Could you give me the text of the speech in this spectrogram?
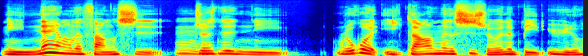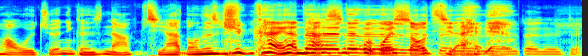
你那样的方式，嗯、就是你如果以刚刚那个试水温的比喻的话，我觉得你可能是拿其他东西去看一看它是会不会烧起来。对对对对。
